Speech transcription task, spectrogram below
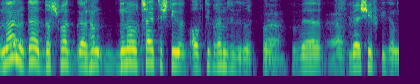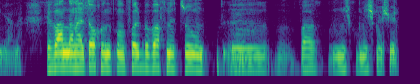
nein, nein, das war genau zeitig die, auf die Bremse gedrückt, Bruder. Wäre wär schief gegangen, gerne. Wir waren dann halt auch irgendwann voll bewaffnet so und äh, war nicht, nicht mehr schön.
